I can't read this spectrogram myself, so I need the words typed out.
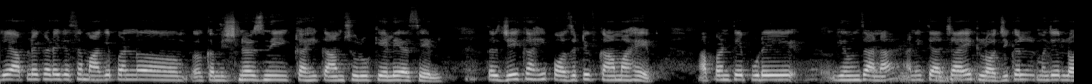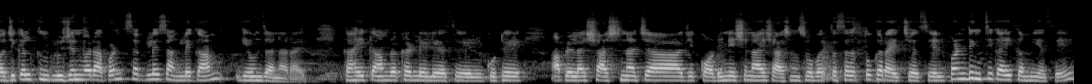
जे आपल्याकडे जसं मागे पण कमिशनर्सनी काही काम सुरू केले असेल तर जे काही पॉझिटिव्ह काम आहे आपण ते पुढे घेऊन जाणार आणि त्याच्या एक लॉजिकल म्हणजे लॉजिकल कन्क्लुजनवर आपण सगळे चांगले काम घेऊन जाणार आहेत. काही काम रखडलेले असेल कुठे आपल्याला शासनाच्या जे कॉर्डिनेशन आहे शासनासोबत तसं तो करायचे असेल फंडिंगची काही कमी असेल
